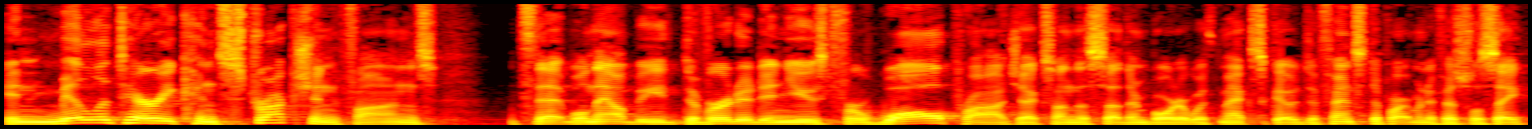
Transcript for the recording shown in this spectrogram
in military construction funds that will now be diverted and used for wall projects on the southern border with Mexico. Defense Department officials say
